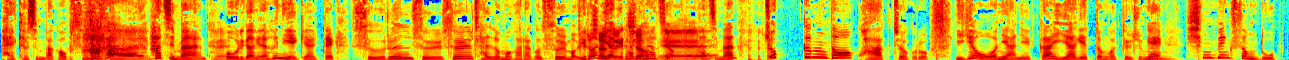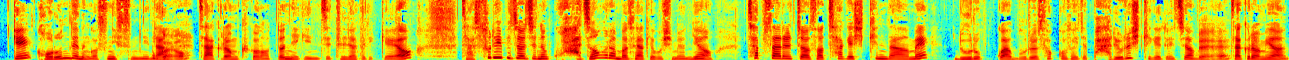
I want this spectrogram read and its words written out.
밝혀진 바가 없습니다. 하이. 하지만 네. 뭐 우리가 그냥 흔히 얘기할 때 술은 술술 잘 넘어가라고 술 뭐 이런 그쵸, 이야기를 그쵸? 하긴 하죠. 예. 하지만 조금 더 과학적으로 이게 어원이 아닐까 이야기했던 것들 중에 음. 신빙성 높게 거론되는 것은 있습니다. 뭘까요? 자, 그럼 그건 어떤 얘기인지 들려드릴게요. 자, 술이 빚어지는 과정을 한번 생각해 보시면요. 찹쌀을 쪄서 차게 식힌 다음에 누룩과 물을 섞어서 이제 발효를 시키게 되죠. 네. 자, 그러면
